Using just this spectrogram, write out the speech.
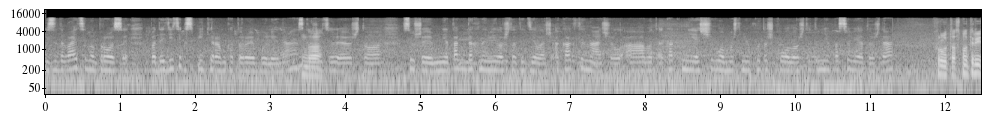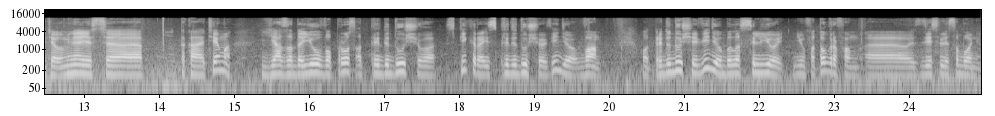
и задавайте вопросы. Подойдите к спикерам, которые были, да, Да. Скажите, э, что, слушай, мне так вдохновило, что ты делаешь, а как ты начал, а вот а как мне, с чего, может, мне какую-то школу, что ты мне посоветуешь, да? Круто. Смотрите, у меня есть э, такая тема. Я задаю вопрос от предыдущего спикера из предыдущего видео вам. Вот, предыдущее видео было с Ильей, нью фотографом э, здесь в Лиссабоне.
